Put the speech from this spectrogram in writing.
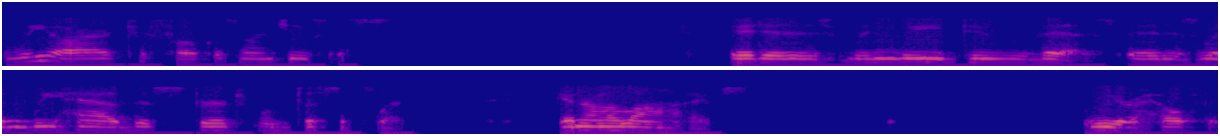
We are to focus on Jesus. It is when we do this, it is when we have this spiritual discipline in our lives, we are healthy.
